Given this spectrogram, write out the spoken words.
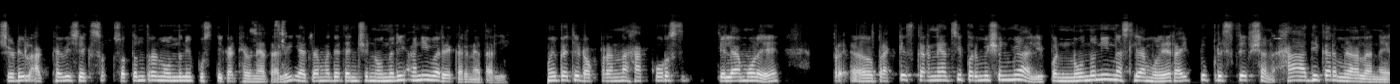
शेड्यूल अठ्ठावीस एक स्वतंत्र नोंदणी पुस्तिका ठेवण्यात आली. याच्यामध्ये त्यांची नोंदणी अनिवार्य करण्यात आली. होमिओपॅथी डॉक्टरांना हा कोर्स केल्यामुळे प्रॅक्टिस करण्याची परमिशन मिळाली पण नोंदणी नसल्यामुळे राईट टू प्रिस्क्रिप्शन हा अधिकार मिळाला नाही.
